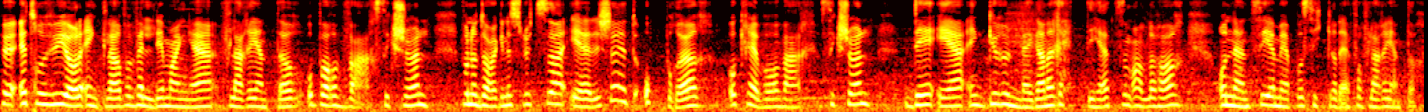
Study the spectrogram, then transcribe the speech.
Jeg tror hun gjør det enklere for veldig mange flere jenter å bare være seg sjøl. For når dagen er slutt, så er det ikke et opprør å kreve å være seg sjøl. Det er en grunnleggende rettighet som alle har, og Nancy er med på å sikre det for flere jenter.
